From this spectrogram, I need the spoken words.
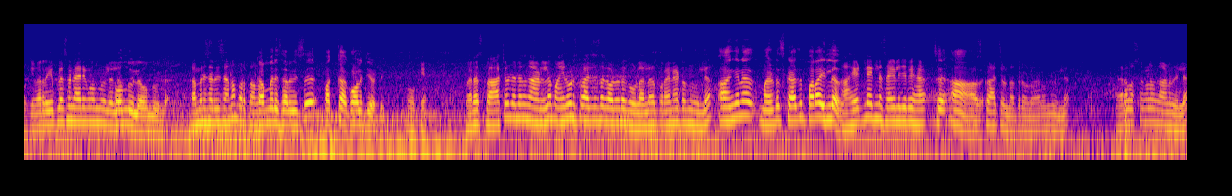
ഓക്കെ റീപ്ലേസ്മെന്റ് ഒന്നുമില്ല ഒന്നുമില്ല. കമ്പനി സർവീസ് ആണോ പുറത്താണോ? കമ്പനി സർവീസ് പക്ക ക്വാളിറ്റി വണ്ടി. ഓക്കെ വേറെ സ്ക്രാച്ച് ഉണ്ടെന്ന് കാണില്ല. മൈനോട് സ്ക്രാച്ചസ് ഒക്കെ അവിടെ ഉള്ളൂ അല്ലാതെ പറയാനായിട്ടൊന്നുമില്ല. അങ്ങനെ മൈനോട് സ്ക്രാച്ച് പറയില്ല ഹെഡ്ലൈറ്റിന്റെ സൈഡിൽ ചെറിയ സ്ക്രാച്ച് ഉണ്ട്. അത്രേ ഉള്ളൂ. വേറെ ഒന്നുമില്ല. വേറെ പ്രശ്നങ്ങളൊന്നും കാണുന്നില്ല.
